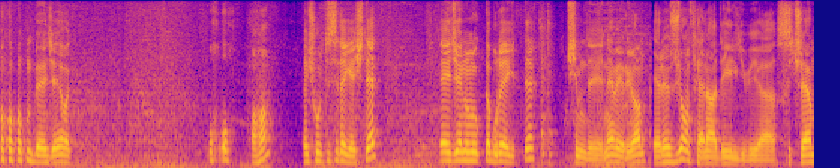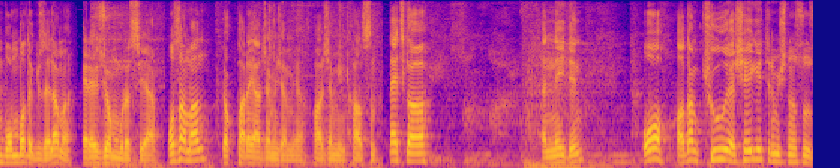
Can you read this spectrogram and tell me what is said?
BC'ye bak. Oh oh. Aha. Eş ultisi de geçti. BC'nin da buraya gitti. Şimdi ne veriyorsun? Erozyon fena değil gibi ya. Sıçrayan bomba da güzel ama. Erozyon burası ya. O zaman yok parayı harcamayacağım ya. Harcamayayım kalsın. Let's go. Sen neydin? Oh adam Q'ya şey getirmiş nasıl?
